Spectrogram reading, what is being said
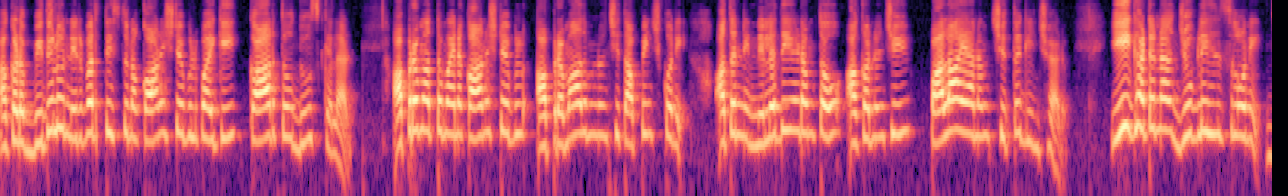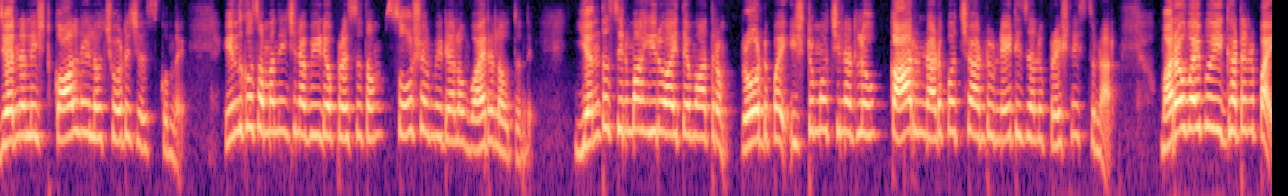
అక్కడ విధులు నిర్వర్తిస్తున్న కానిస్టేబుల్ పైకి కారుతో దూసుకెళ్ళాడు. అప్రమత్తమైన కానిస్టేబుల్ ఆ ప్రమాదం నుంచి తప్పించుకొని అతన్ని నిలదీయడంతో అక్కడి నుంచి పలాయనం చిత్తగించాడు. ఈ ఘటన జూబ్లీ జర్నలిస్ట్ కాలనీలో చోటు చేసుకుంది. ఇందుకు సంబంధించిన వీడియో ప్రస్తుతం సోషల్ మీడియాలో వైరల్ అవుతుంది. ఎంత సినిమా హీరో అయితే మాత్రం రోడ్డుపై ఇష్టం వచ్చినట్లు కారు నడపొచ్చా అంటూ నేటిజన్లు ప్రశ్నిస్తున్నారు. మరోవైపు ఈ ఘటనపై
